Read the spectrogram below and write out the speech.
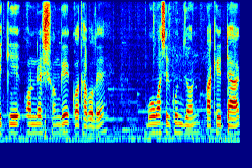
একে অন্যের সঙ্গে কথা বলে। মৌমাছির কুঞ্জন পাখির ডাক,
